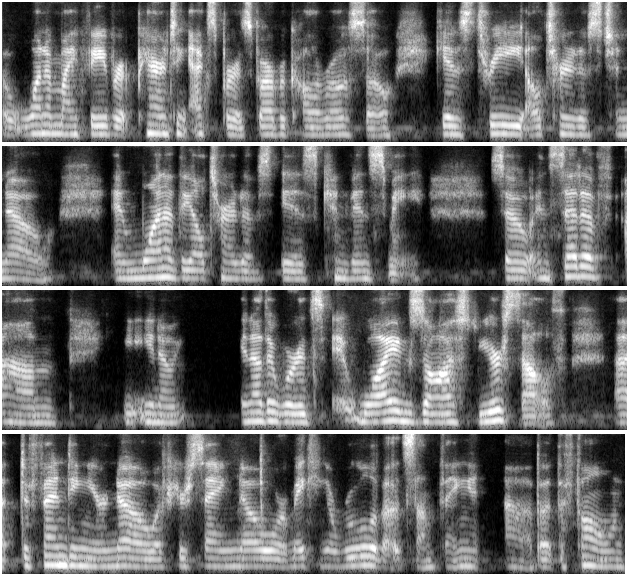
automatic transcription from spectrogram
one of my favorite parenting experts, Barbara Coloroso, gives three alternatives to no. And one of the alternatives is convince me. So instead of, um, you know, in other words, why exhaust yourself uh, defending your no if you're saying no or making a rule about something uh, about the phone?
